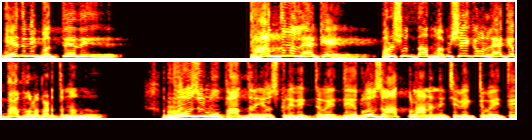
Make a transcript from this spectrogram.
ఏది నీ భక్తి ఏది? ప్రార్థన లేకే పరిశుద్ధాత్మ అభిషేకం లేకే పాపంలో పడుతున్నాను రోజు నువ్వు ప్రార్థన చేసుకునే వ్యక్తి అయితే రోజు ఆత్మలు ఆనందించే వ్యక్తి అయితే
